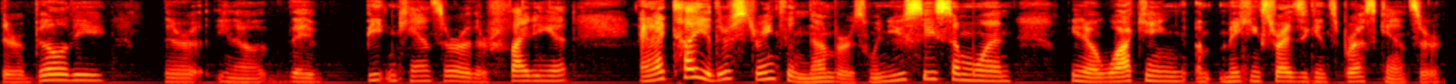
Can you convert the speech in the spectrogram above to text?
their ability, their you know they've beaten cancer or they're fighting it. And I tell you, there's strength in numbers. When you see someone, you know, walking, um, making strides against breast cancer,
